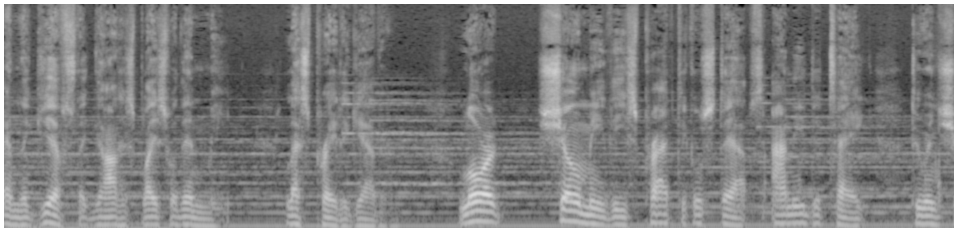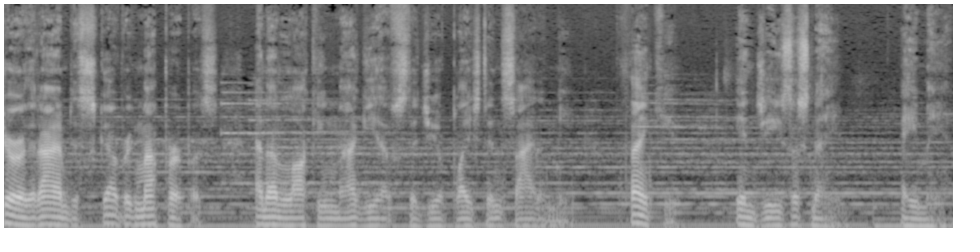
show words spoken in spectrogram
and the gifts that God has placed within me. Let's pray together. Lord, show me these practical steps I need to take to ensure that I am discovering my purpose and unlocking my gifts that you have placed inside of me. Thank you. In Jesus' name, amen.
